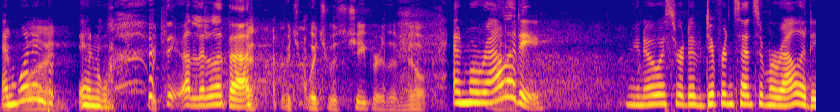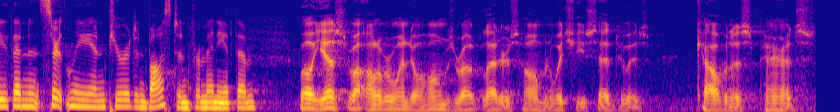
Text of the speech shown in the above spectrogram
and, and one in, and which, a little of that, which which was cheaper than milk, and morality. Yeah. You know, a sort of different sense of morality than certainly in Puritan Boston for many of them. Well, yes, Oliver Wendell Holmes wrote letters home in which he said to his Calvinist parents,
